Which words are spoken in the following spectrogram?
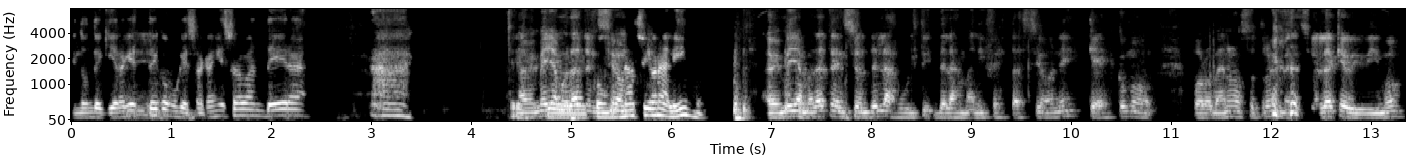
En donde quiera que esté, como que sacan esa bandera. Ah, a mí me llamó la este, atención. Con nacionalismo. A mí me llamó la atención de las, de las manifestaciones, que es como, por lo menos nosotros en Venezuela que vivimos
